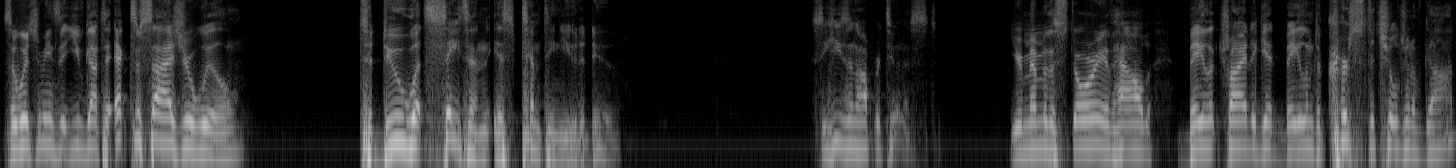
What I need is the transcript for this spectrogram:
So, which means that you've got to exercise your will to do what Satan is tempting you to do. See, he's an opportunist. You remember the story of how Balak tried to get Balaam to curse the children of God?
